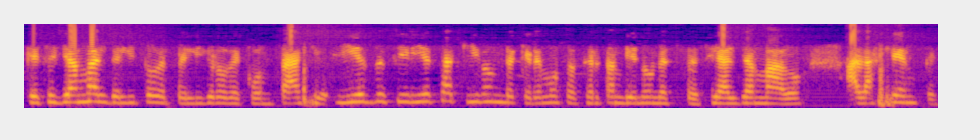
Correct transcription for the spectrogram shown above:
que se llama el delito de peligro de contagio. Y es decir, y es aquí donde queremos hacer también un especial llamado a la gente,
